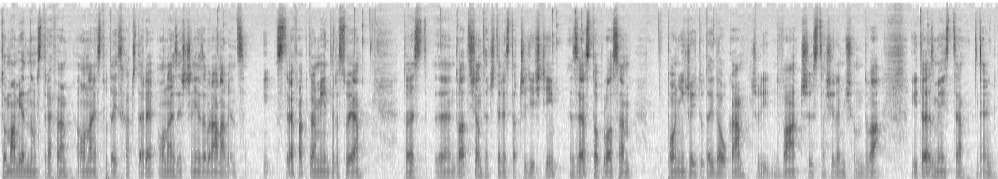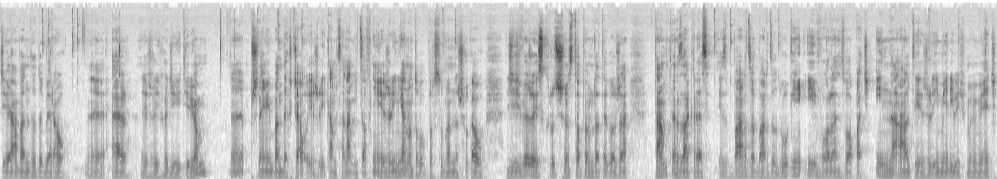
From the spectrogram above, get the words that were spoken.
to mam jedną strefę, ona jest tutaj z H4, ona jest jeszcze nie zebrana, więc strefa, która mnie interesuje, to jest e, 2430 ze stop lossem poniżej tutaj dołka, czyli 2372 i to jest miejsce, e, gdzie ja będę dobierał e, L, jeżeli chodzi o Ethereum. e, przynajmniej będę chciał, jeżeli tam cena mi cofnie, jeżeli nie, no to po prostu będę szukał gdzieś wyżej z krótszym stopem, dlatego że tamten zakres jest bardzo, bardzo długi i wolę złapać inne alty, jeżeli mielibyśmy mieć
